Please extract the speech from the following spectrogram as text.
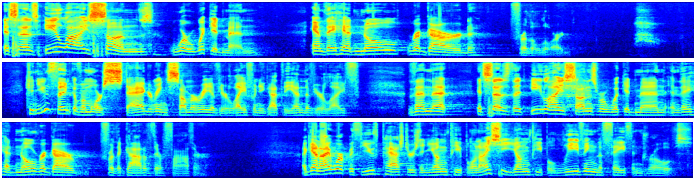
It says, Eli's sons were wicked men, and they had no regard for the Lord. Wow. Can you think of a more staggering summary of your life when you got the end of your life than that it says that Eli's sons were wicked men and they had no regard for the God of their father? Again, I work with youth pastors and young people, and I see young people leaving the faith in droves.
